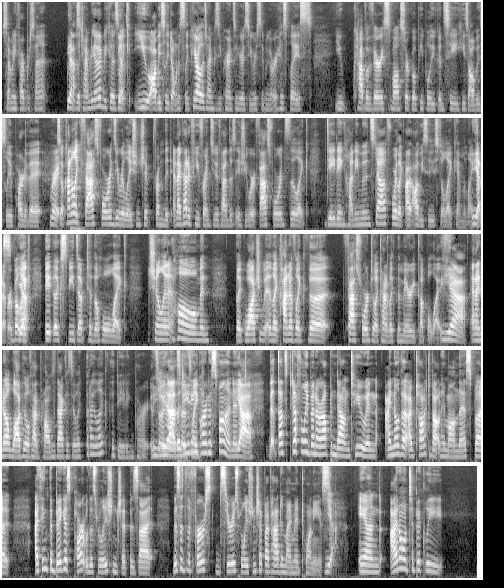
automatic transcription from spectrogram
75% yes. of the time together because Yes. like you obviously don't want to sleep here all the time because your parents are here, so you were sleeping over at his place. You have a very small circle of people you can see. He's obviously a part of it. Right. So it kind of like fast forwards your relationship from the and I've had a few friends who have had this issue where it fast forwards the like dating honeymoon stuff where like I- obviously you still like him and like Yes, whatever, but yeah. like it like speeds up to the whole like chilling at home and like watching and like kind of like the fast forward to like kind of like the married couple life. Yeah. And I know a lot of people have had problems with that because they're like, but I like the dating part. And so yeah, that, the so dating like- part is fun. And Yeah. th- that's definitely been our up and down too. And I know that I've talked about him on this, but I think the biggest part with this relationship is that this is the first serious relationship I've had in my mid 20s. Yeah. And I don't typically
